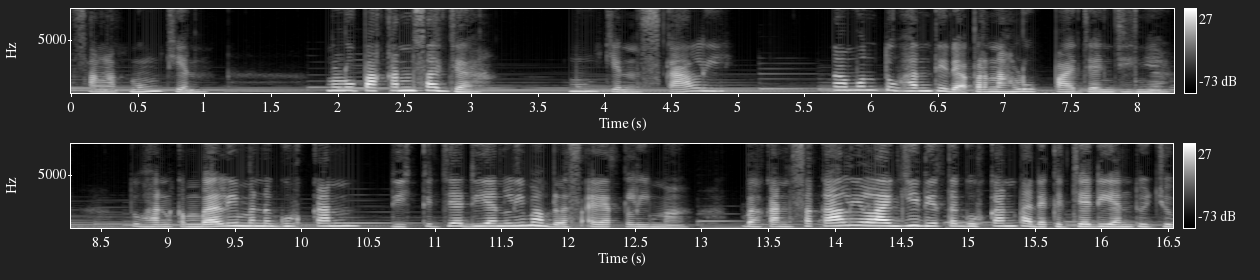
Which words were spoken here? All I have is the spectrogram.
Sangat mungkin. Melupakan saja? Mungkin sekali. Namun Tuhan tidak pernah lupa janjinya. Tuhan kembali meneguhkan di kejadian 15 ayat 5 bahkan sekali lagi diteguhkan pada kejadian 17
